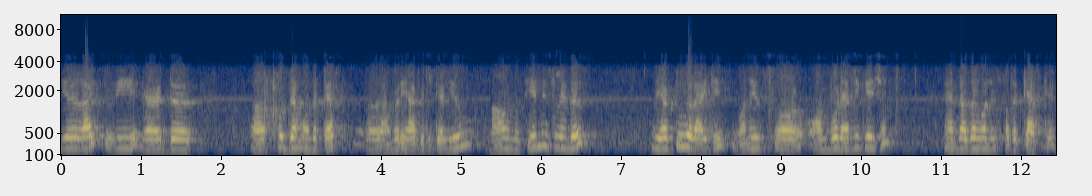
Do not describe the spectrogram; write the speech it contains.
you're right. We had uh, uh, put them on the test. Uh, I'm very happy to tell you. Now in the CNG cylinders, we have two varieties. One is for onboard application and the other one is for the cascade.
